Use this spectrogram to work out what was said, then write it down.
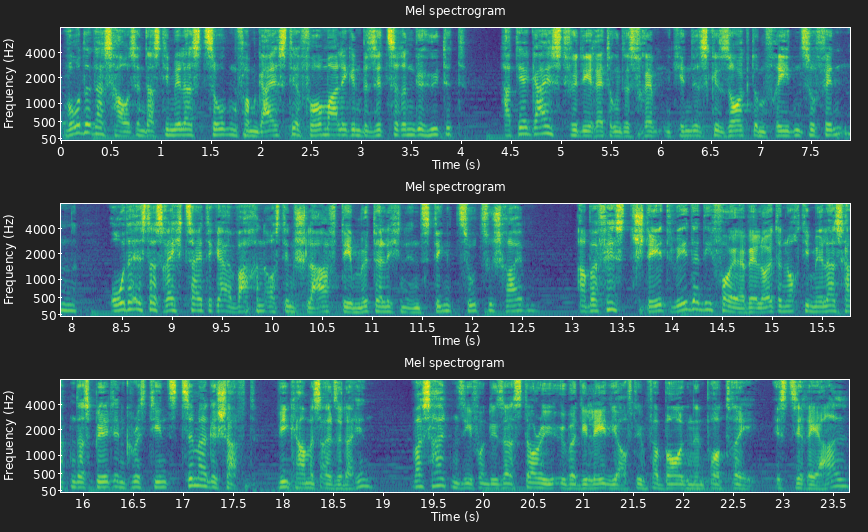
Wurde das Haus, in das die Millers zogen, vom Geist der vormaligen Besitzerin gehütet? Hat der Geist für die Rettung des fremden Kindes gesorgt, um Frieden zu finden? Oder ist das rechtzeitige Erwachen aus dem Schlaf dem mütterlichen Instinkt zuzuschreiben? Aber fest steht, weder die Feuerwehrleute noch die Millers hatten das Bild in Christines Zimmer geschafft. Wie kam es also dahin? Was halten Sie von dieser Story über die Lady auf dem verborgenen Porträt? Ist sie real?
